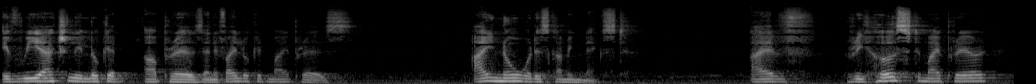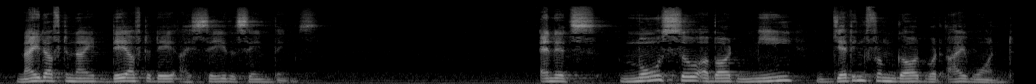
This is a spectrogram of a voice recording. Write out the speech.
If we actually look at our prayers, and if I look at my prayers, I know what is coming next. I've rehearsed my prayer night after night, day after day. I say the same things. And it's more so about me getting from God what I want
